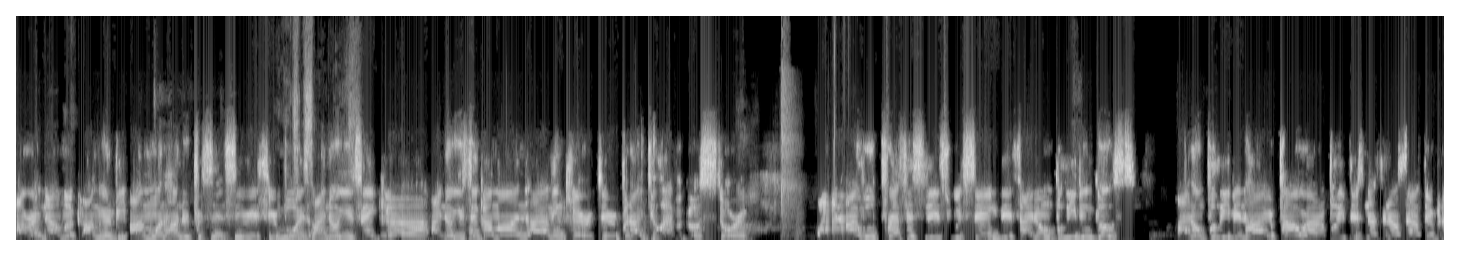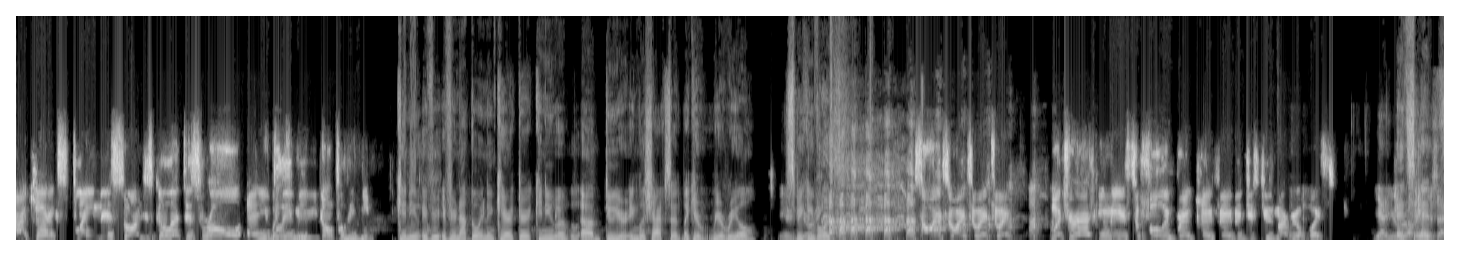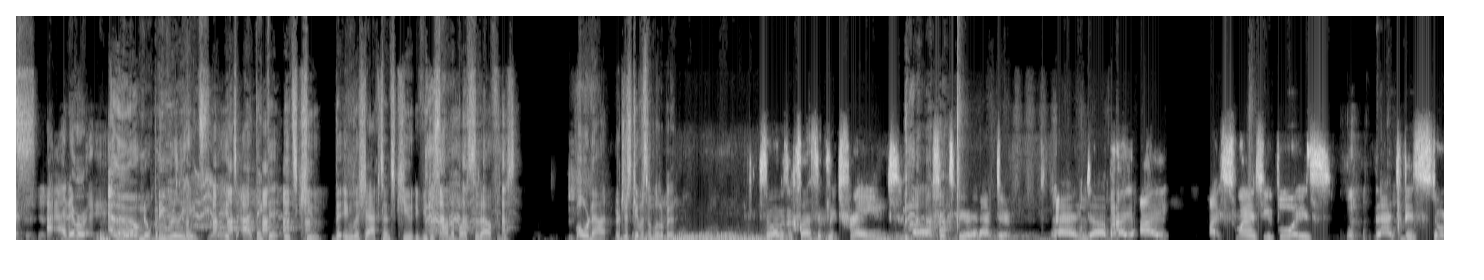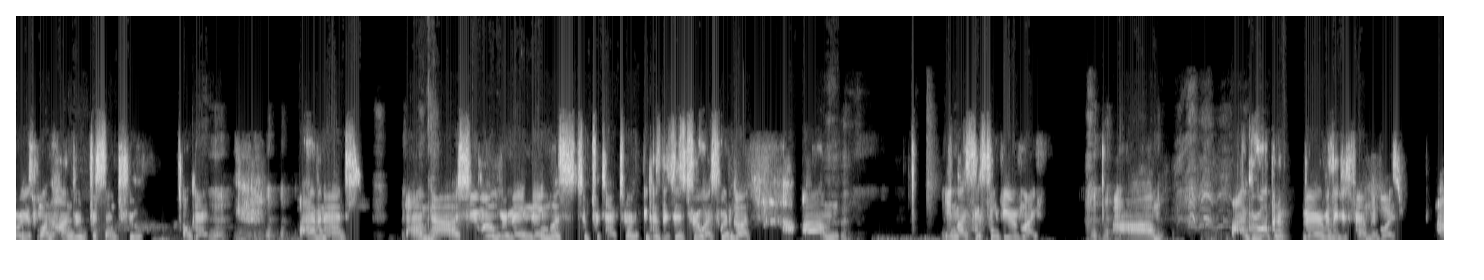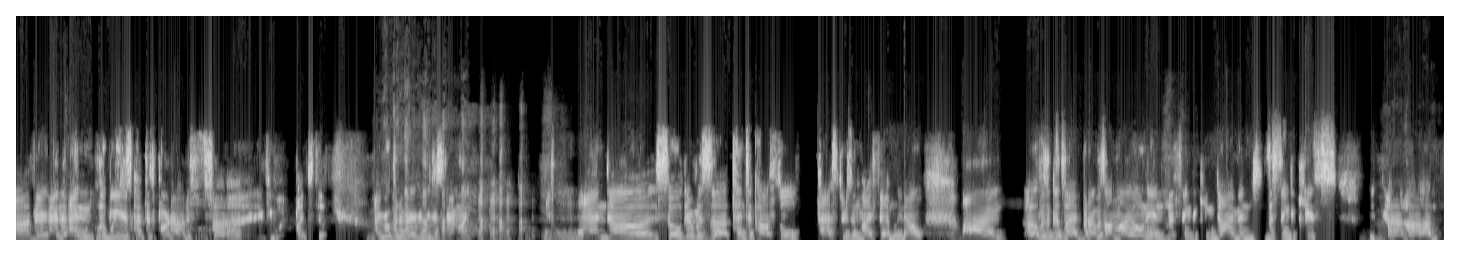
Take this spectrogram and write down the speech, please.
All right, now look, I'm gonna be. I'm 100% serious here, We need some boys. I know you think. Uh, I know you think I'm on. I'm in character, but I do have a ghost story, Oh. and I will preface this with saying this: I don't believe in ghosts. I don't believe in higher power. I don't believe there's nothing else out there. But I can't explain this, so I'm just gonna let this roll. And you believe me, you don't believe me. Can you, if you're if you're not going in character, can you uh, um, do your English accent, like your your real You're- speaking you're- voice? So wait, so wait, so wait, so wait. What you're asking me is to fully break kayfabe and just use my real voice. Yeah, you're It's English it's. accent. yeah. I I never. No, nobody really hates. It's. I think that it's cute. The English accent's cute. If you just want to bust it out for this, or not, or just give us a little bit. So I was a classically trained uh, Shakespearean actor, and uh, but I, I I swear to you, boys, that this story is 100% true. Okay? I have an aunt, and uh, she will remain nameless to protect her because this is true. I swear to God. Um, in my 16th year of life, um, I grew up in a very religious family, boys. Uh, very, and, and look, we just cut this part out if uh, if you would, but still, I grew up in a very religious family, and uh, so there was uh, Pentecostal pastors in my family. Now, I I was a good lad, but I was on my own end, listening to King Diamond, listening to Kiss, uh, um,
